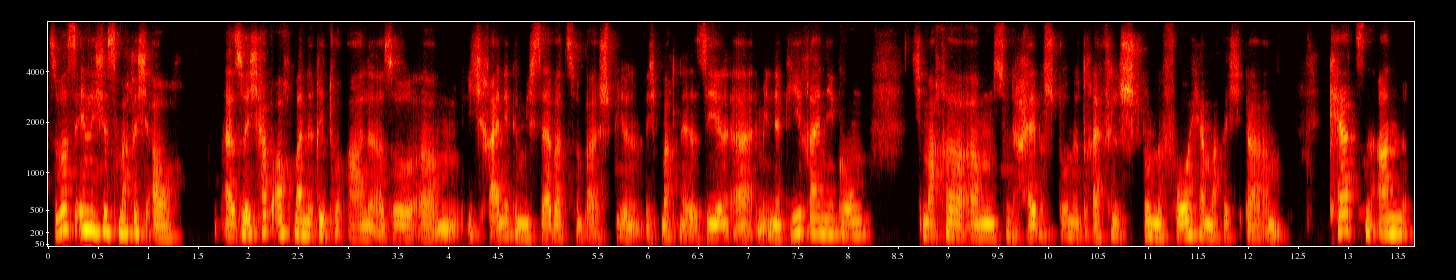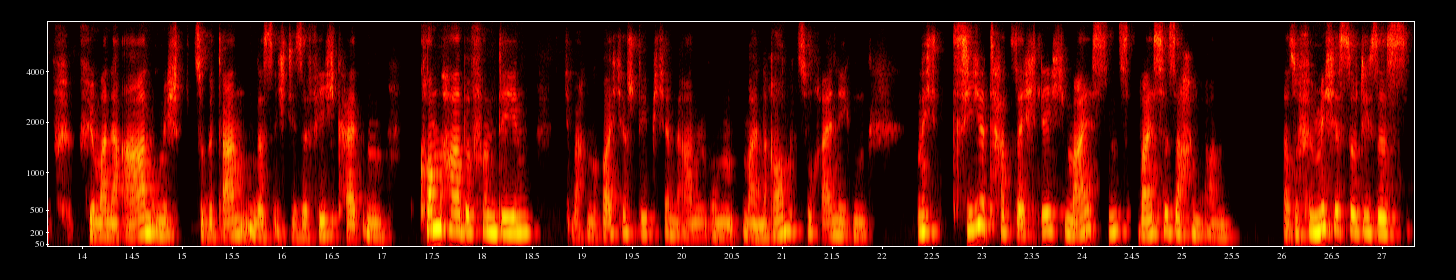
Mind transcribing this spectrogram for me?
So was Ähnliches mache ich auch. Also ich habe auch meine Rituale. Also ähm, ich reinige mich selber zum Beispiel. Ich mache eine Seel äh, Energiereinigung. Ich mache ähm, so eine halbe Stunde, dreiviertel Stunde vorher mache ich ähm, Kerzen an für meine Ahnen, um mich zu bedanken, dass ich diese Fähigkeiten bekommen habe von denen. Ich mache ein Räucherstäbchen an, um meinen Raum zu reinigen. Und ich ziehe tatsächlich meistens weiße Sachen an. Also für mich ist so dieses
